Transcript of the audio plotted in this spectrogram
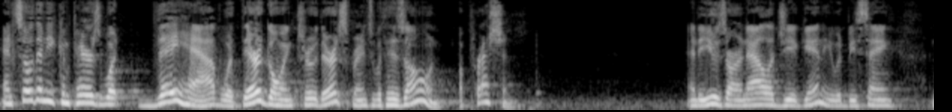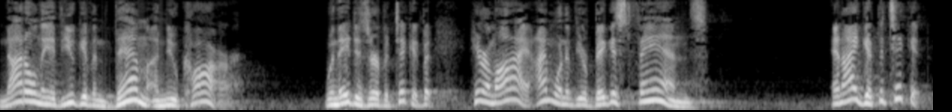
And so then he compares what they have, what they're going through, their experience with his own oppression. And to use our analogy again, he would be saying, not only have you given them a new car when they deserve a ticket, but here am I. I'm one of your biggest fans. And I get the ticket.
